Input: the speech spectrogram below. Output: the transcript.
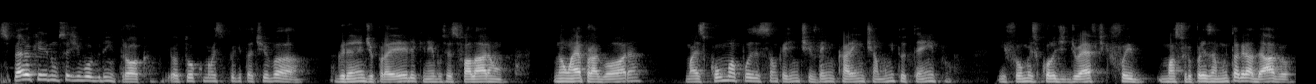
Espero que ele não seja envolvido em troca. Eu tô com uma expectativa grande para ele, que nem vocês falaram, não é para agora, mas como uma posição que a gente vem carente há muito tempo, e foi uma escolha de draft que foi uma surpresa muito agradável.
